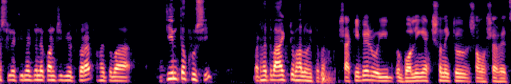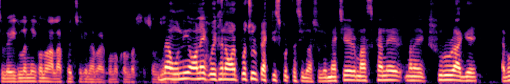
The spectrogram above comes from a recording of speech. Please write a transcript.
আসলে টিমের জন্য কন্ট্রিবিউট করার হয়তোবা টিম তো খুশি বাট হয়তো বা আরেকটু ভালো হতে পারে। সাকিবের ওই বোলিং অ্যাকশন একটু সমস্যা হয়েছিল এগুলো নিয়ে কোনো আলাপ হয়েছে কিনা বা কোনো কনভারসেশন না উনি অনেক ওইখানে আমার প্রচুর প্র্যাকটিস করতেছিল আসলে। ম্যাচের মাঝখানের মানে শুরুর আগে এবং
